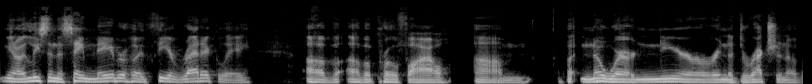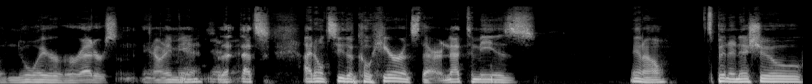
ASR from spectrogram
you know, at least in the same neighborhood theoretically of of a profile. Um, but nowhere near or in the direction of a Neuer or Ederson. You know what I mean? Yeah, so that, that's I don't see the coherence there, and that to me is, you know, it's been an issue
